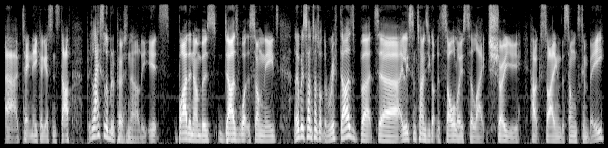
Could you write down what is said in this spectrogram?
uh, technique, I guess, and stuff, but it lacks a little bit of personality. It's by the numbers, does what the song needs, a little bit sometimes what the riff does, but uh, at least sometimes you got the solos to like show you how exciting the songs can be.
